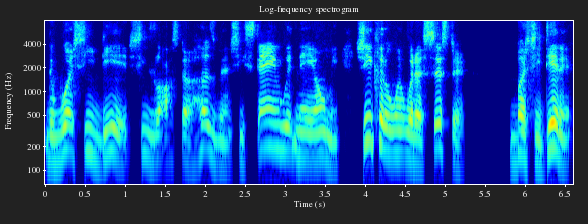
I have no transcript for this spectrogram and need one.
The what she did. She's lost her husband. She's staying with Naomi. She could have went with her sister, but she didn't.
